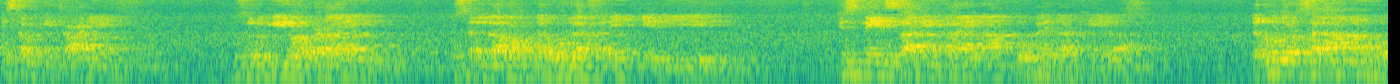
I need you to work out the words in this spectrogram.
किस्म की तारीफ बुजुर्गी और बड़ाई उस अल्लाह वहदहु ला शरीक के लिए जिसने इस सारी कायनात को पैदा किया दरूद और सलाम हो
